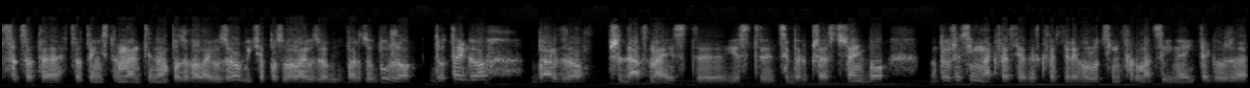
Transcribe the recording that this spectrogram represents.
co, co, te, co te instrumenty nam pozwalają zrobić, a pozwalają zrobić bardzo dużo. Do tego bardzo przydatna jest, jest cyberprzestrzeń, bo no to już jest inna kwestia, to jest kwestia rewolucji informacyjnej i tego, że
